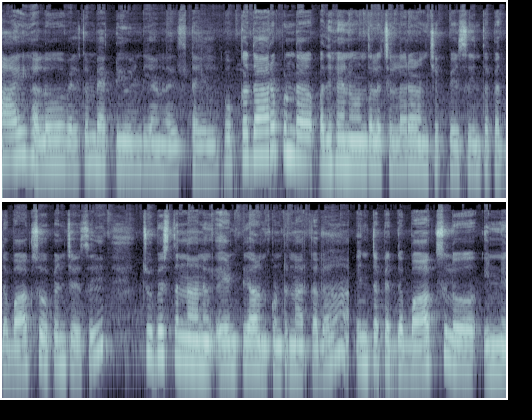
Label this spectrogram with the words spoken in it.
Hi hello welcome back to you Indian life style. ఒక్క దారపుండ పదిహేను వందల చిల్లర అని చెప్పేసి ఇంత పెద్ద బాక్స్ ఓపెన్ చేసి చూపిస్తున్నాను ఏంటి అనుకుంటున్నారు కదా? ఇంత పెద్ద బాక్స్లో ఇన్ని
